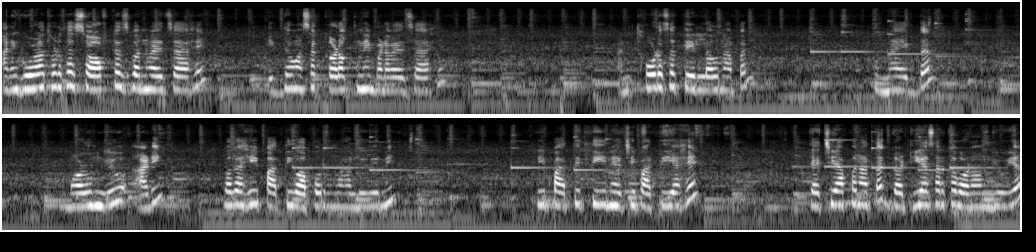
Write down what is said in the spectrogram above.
आणि गोळा थोडासा सॉफ्टच बनवायचा आहे. एकदम असा कडक नाही बनवायचा आहे. आणि थोडंसं तेल लावून आपण पुन्हा एकदा मळून घेऊ. आणि बघा ही पाती वापरून राहिलेली मी. ही पाती तीन याची पाती आहे. त्याची आपण आता गठियासारखं बनवून घेऊया.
